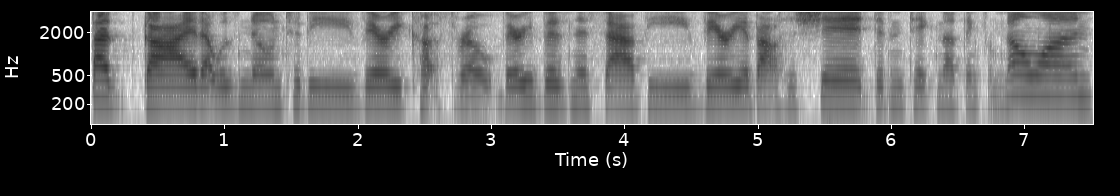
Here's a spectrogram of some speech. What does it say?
that guy that was known to be very cutthroat, very business savvy, very about his shit, didn't take nothing from no one.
